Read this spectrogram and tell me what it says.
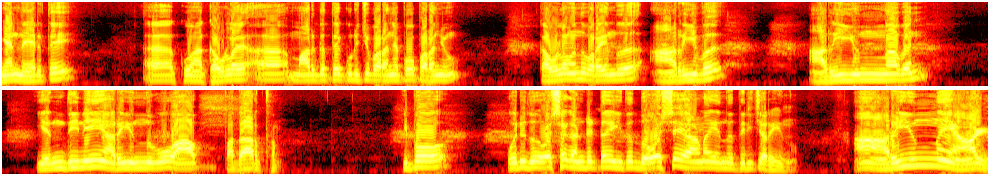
ഞാൻ നേരത്തെ കൗള മാർഗത്തെക്കുറിച്ച് പറഞ്ഞപ്പോൾ പറഞ്ഞു കൗളമെന്ന് പറയുന്നത് അറിവ് അറിയുന്നവൻ എന്തിനെ അറിയുന്നുവോ ആ പദാർത്ഥം. ഇപ്പോൾ ഒരു ദോശ കണ്ടിട്ട് ഇത് ദോശയാണ് എന്ന് തിരിച്ചറിയുന്നു. ആ അറിയുന്നയാൾ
